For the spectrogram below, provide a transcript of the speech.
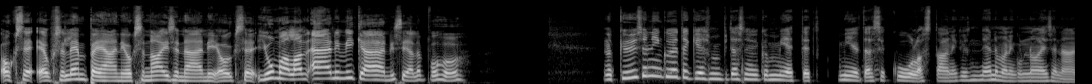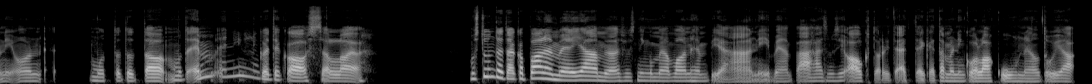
onko, se, onko se lempeä ääni, onko se naisen ääni, onko se Jumalan ääni, mikä ääni siellä puhuu? No kyllä se niin kuin jotenkin, jos mä pitäisi niin miettiä, että miltä se kuulostaa, niin kyllä se enemmän niin kuin naisen ääni on. Mutta, tota, mutta en, en niin, niin kuitenkaan ole sellainen. Musta tuntuu, että aika paljon meillä jää myös just niin meidän vanhempia ääniä meidän päähän, sellaisia auktoriteetteja, ketä me niin ollaan kuunneltu. Ja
